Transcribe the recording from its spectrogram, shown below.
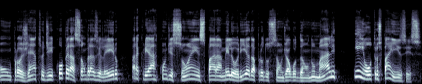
um projeto de cooperação brasileiro para criar condições para a melhoria da produção de algodão no Mali e em outros países.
